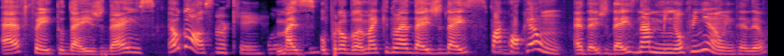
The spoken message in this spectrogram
é feito 10 de 10, eu gosto. Ok. Mas o problema é que não é 10 de 10 pra qualquer um. É 10 de 10 na minha opinião, entendeu?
